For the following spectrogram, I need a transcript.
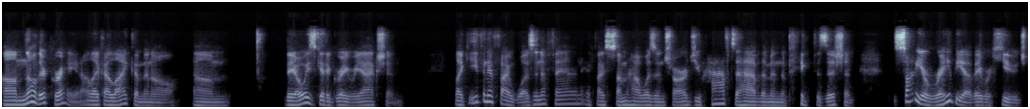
Um, no, they're great. I like, I like them and all. Um, they always get a great reaction. Like even if I wasn't a fan, if I somehow was in charge, you have to have them in the big position. Saudi Arabia, they were huge.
